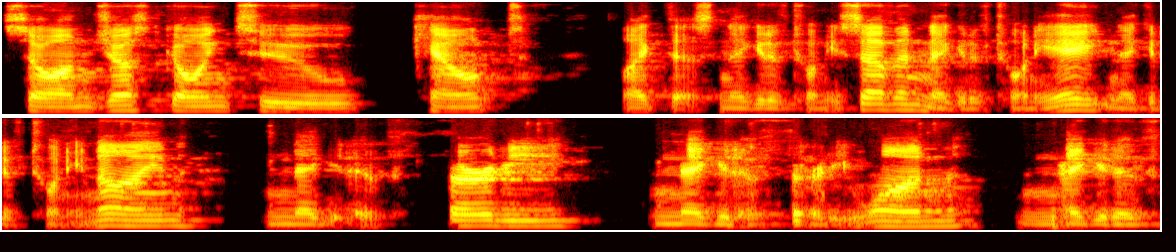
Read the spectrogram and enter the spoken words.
So I'm just going to count like this, negative 27, negative 28, negative 29, negative 30, negative 31, negative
